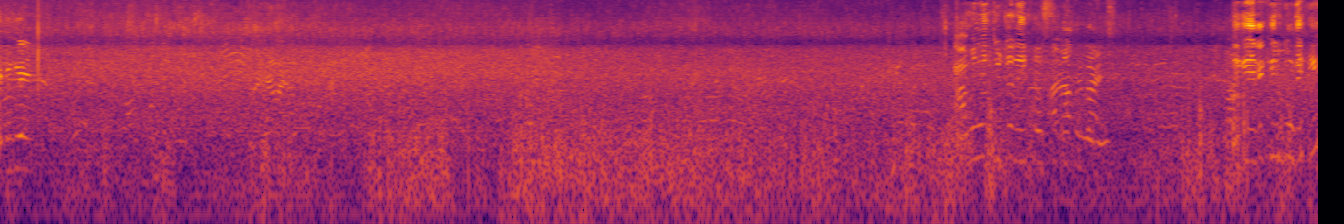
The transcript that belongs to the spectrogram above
এদিকে। এদিকে আমি দুটো দেখি দেখি এটা কীরকম দেখি?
